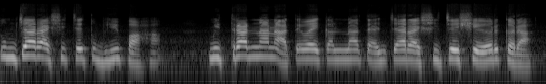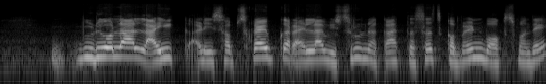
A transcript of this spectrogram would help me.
तुमच्या राशीचे तुम्ही पहा. मित्रांना नातेवाईकांना त्यांच्या राशीचे शेअर करा. व्हिडिओला लाईक आणि सबस्क्राईब करायला विसरू नका तसंच कमेंट बॉक्समध्ये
